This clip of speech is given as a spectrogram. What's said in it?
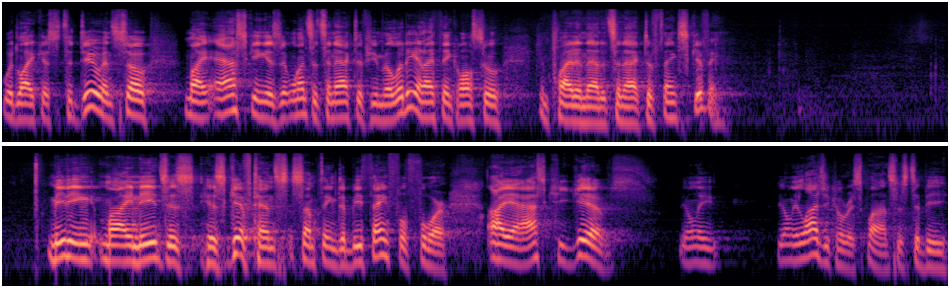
would like us to do. And so, my asking is that once it's an act of humility, and I think also implied in that it's an act of thanksgiving. Meeting my needs is His gift, hence something to be thankful for. I ask, He gives. The only the only logical response is to be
